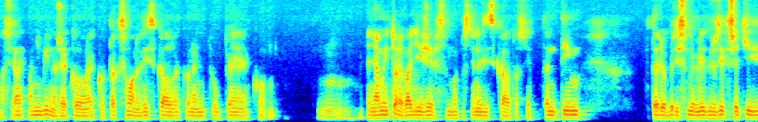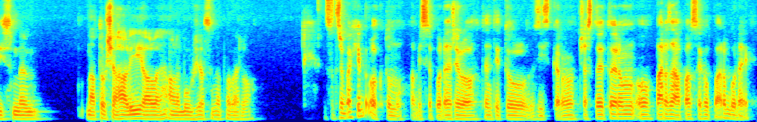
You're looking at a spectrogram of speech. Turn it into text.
asi ani by neřekl, jako, tak jsem ho nezískal, jako není to úplně jako... Mm, mi to nevadí, že jsem ho prostě nezískal, prostě ten tým v té době, když jsme byli druzí, třetí, jsme na to šahali, ale, ale bohužel se nepovedlo. Co třeba chybělo k tomu, aby se podařilo ten titul získat? No, často je to jenom o pár zápasech, o pár bodech.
